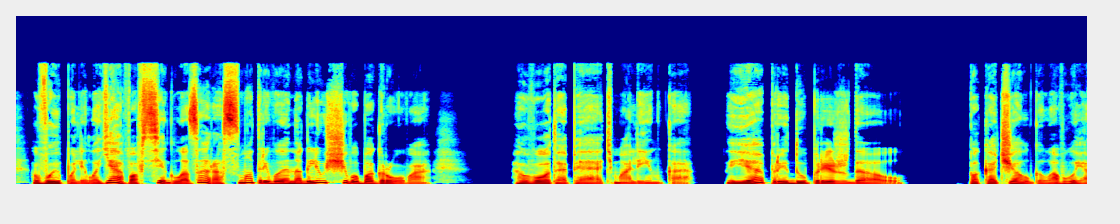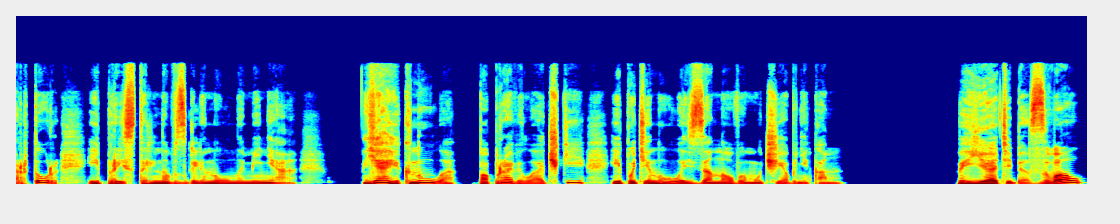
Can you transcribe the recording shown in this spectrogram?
— выпалила я во все глаза, рассматривая наглющего Багрова. «Вот опять малинка. Я предупреждал». Покачал головой Артур и пристально взглянул на меня. Я икнула, поправила очки и потянулась за новым учебником. «Я тебя звал?»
